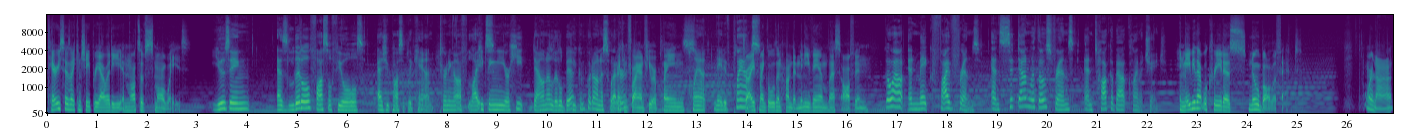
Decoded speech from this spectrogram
Terry says I can shape reality in lots of small ways. Using as little fossil fuels as you possibly can. Turning off lights, keeping your heat down a little bit. You can put on a sweater. I can fly on fewer planes. Plant native plants. Drive my golden Honda minivan less often. Go out and make five friends and sit down with those friends and talk about climate change. And maybe that will create a snowball effect. Or not.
